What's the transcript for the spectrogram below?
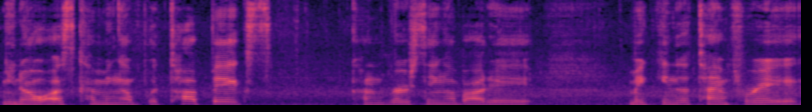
you know us coming up with topics conversing about it making the time for it.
